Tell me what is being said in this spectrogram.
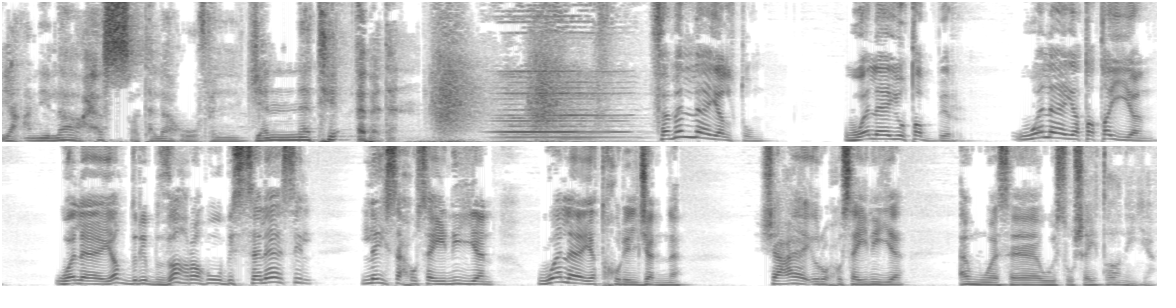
يعني لا حصة له في الجنة أبدا. فمن لا يلطم ولا يطبر ولا يتطين ولا يضرب ظهره بالسلاسل ليس حسينيا ولا يدخل الجنة. شعائر حسينية أم وساوس شيطانية؟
